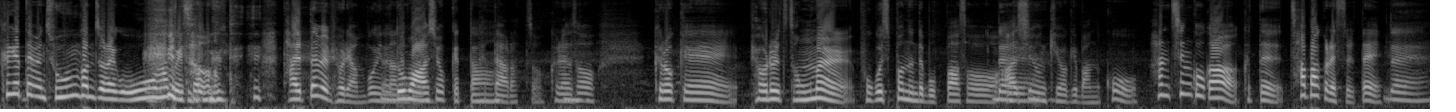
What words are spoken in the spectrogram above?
크게 뜨면 좋은 건 줄 알고 오 하고. 있었는데 달 때문에 별이 안 보인다는 너무 걸 아쉬웠겠다. 그때 알았죠. 그래서 그렇게 별을 정말 보고 싶었는데 못 봐서 네. 아쉬운 기억이 많고 한 친구가 그때 차박을 했을 때 네.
